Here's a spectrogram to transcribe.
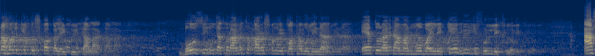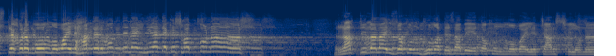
না হলে কিন্তু সকালেই তুই তালাক। বউ চিন্তা করে, আমি তো কারোর সঙ্গে কথা বলি না। এত রাতে আমার মোবাইলে কে বিউটিফুল লিখলো? আস্তে করে বউ মোবাইল হাতের মধ্যে নাই, নিয়ে দেখে সর্বনাশ। রাত্রিবেলায় যখন ঘুমাতে যাবে, তখন মোবাইলে চার্জ ছিল না।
